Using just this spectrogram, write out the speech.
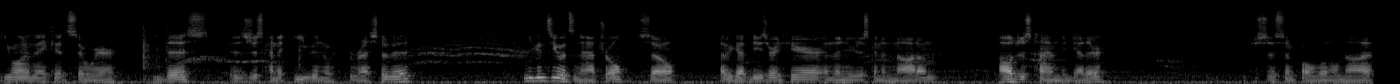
You want to make it so where this is just kind of even with the rest of it. You can see what's natural. So I've got these right here, and then you're just going to knot them. I'll just tie them together. Just a simple little knot.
